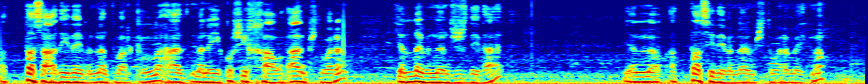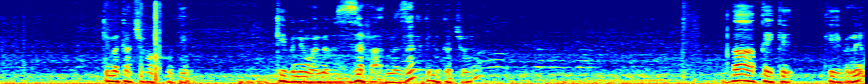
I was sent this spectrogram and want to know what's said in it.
الطاس عاد إذا بنا تبارك الله. عاد ما يكونش خاوط عاد مش تورا يلا بنا جديد عاد. لأن الطاس اذا بنا مش تورا ميتنا كما كتشوفوا أخوتي كيبنيو هنا بزاف عاد مازال كما كتشوفوا. باقي كي كيبنيو.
